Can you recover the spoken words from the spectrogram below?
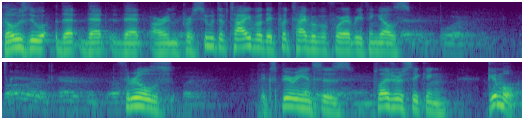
Those who, that, that, that are in pursuit of Taiva, they put Taiva before everything else. Thrills, experiences, pleasure seeking. Gimel.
